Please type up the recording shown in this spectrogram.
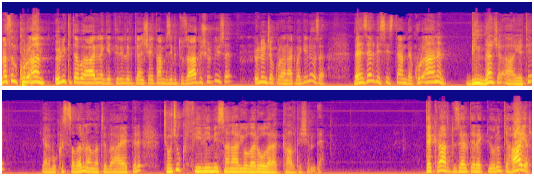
Nasıl Kur'an ölü kitabı haline getirilirken şeytan bizi bir tuzağa düşürdüyse ölünce Kur'an akla geliyorsa benzer bir sistemde Kur'an'ın binlerce ayeti yani bu kıssaların anlatıldığı ayetleri çocuk filmi senaryoları olarak kaldı şimdi. Tekrar düzelterek diyorum ki hayır.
